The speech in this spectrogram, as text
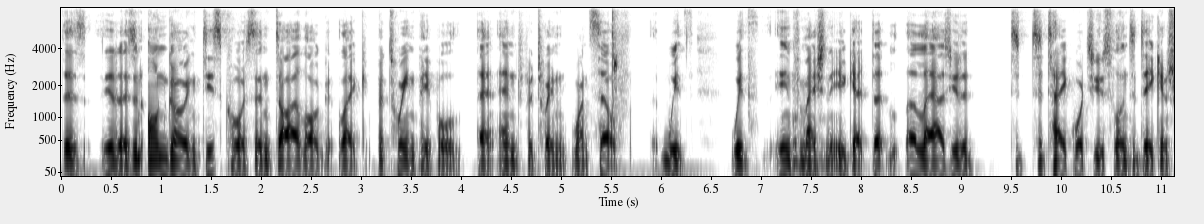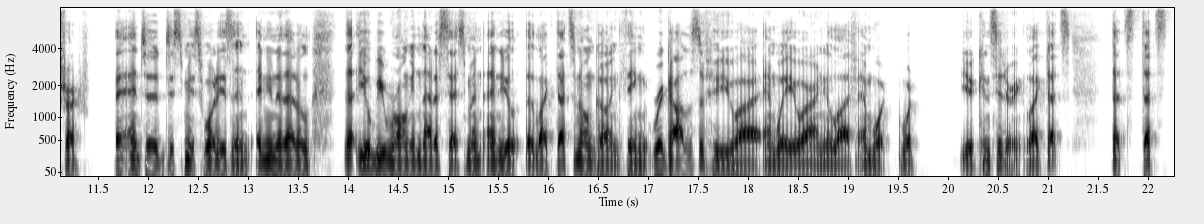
there's you know there's an ongoing discourse and dialogue like between people and, and between oneself with with information that you get that allows you to, to to take what's useful and to deconstruct and to dismiss what isn't and you know that'll that you'll be wrong in that assessment and you'll like that's an ongoing thing regardless of who you are and where you are in your life and what what you're considering like that's that's that's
